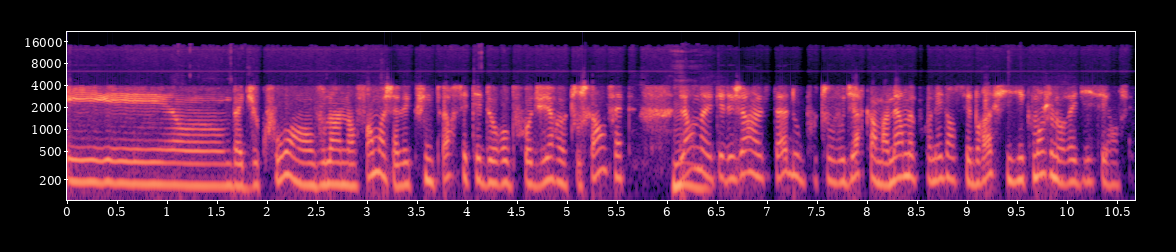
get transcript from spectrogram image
Et euh, bah, du coup en voulant un enfant moi j'avais qu'une peur c'était de reproduire tout ça en fait. Là hmm. on a été déjà à un stade où pour tout vous dire quand ma mère me prenait dans ses bras physiquement je m'aurais c'est en fait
